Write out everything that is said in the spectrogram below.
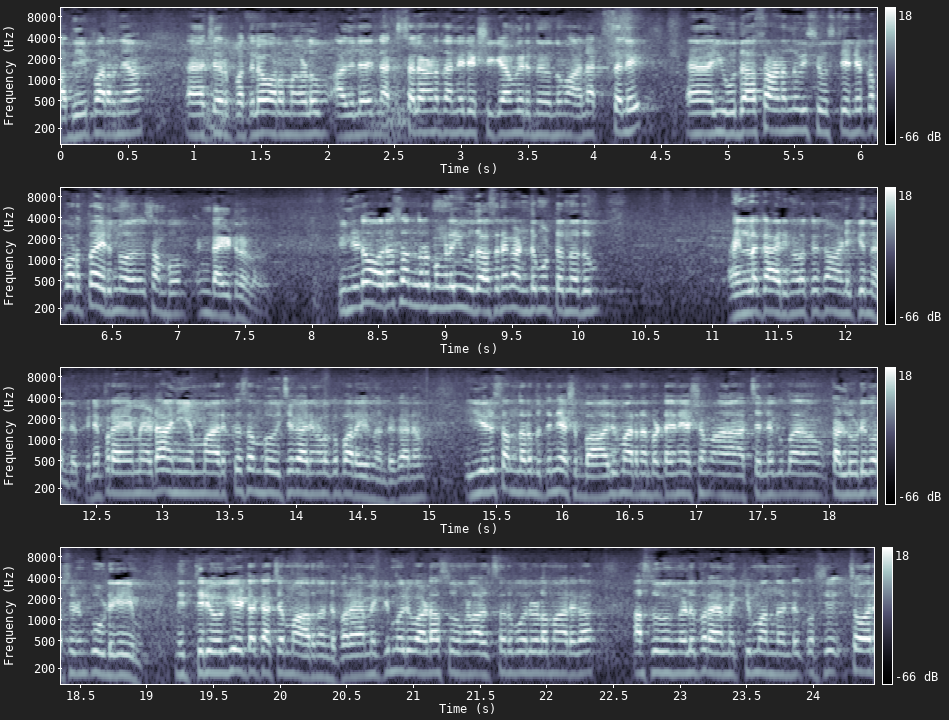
അത് ഈ പറഞ്ഞ ചെറുപ്പത്തിലെ ഓർമ്മകളും അതിൽ നക്സലാണ് തന്നെ രക്ഷിക്കാൻ വരുന്നതെന്നും ആ നക്സൽ യുദാസ് ആണെന്ന് വിശ്വസിച്ചതിനൊക്കെ പുറത്തായിരുന്നു സംഭവം ഉണ്ടായിട്ടുള്ളത്. പിന്നീട് ഓരോ സന്ദർഭങ്ങളിൽ യുദാസിനെ കണ്ടുമുട്ടുന്നതും അതിനുള്ള കാര്യങ്ങളൊക്കെ കാണിക്കുന്നുണ്ട്. പിന്നെ പ്രേമയുടെ അനിയന്മാർക്ക് സംഭവിച്ച കാര്യങ്ങളൊക്കെ പറയുന്നുണ്ട്. കാരണം ഈ ഒരു സന്ദർഭത്തിന് ശേഷം ബാലു മരണപ്പെട്ടതിന് ശേഷം അച്ഛന്റെ കള്ളുകൂടി കുറച്ചും കൂടുകയും നിത്യരോഗിയായിട്ടൊക്കെ അച്ഛൻ മാറുന്നുണ്ട്. പ്രേമയ്ക്കും ഒരുപാട് അസുഖങ്ങൾ അൾസർ പോലുള്ള മാരക അസുഖങ്ങൾ പ്രേമയ്ക്കും വന്നിട്ടുണ്ട്. കുറച്ച് ചോര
